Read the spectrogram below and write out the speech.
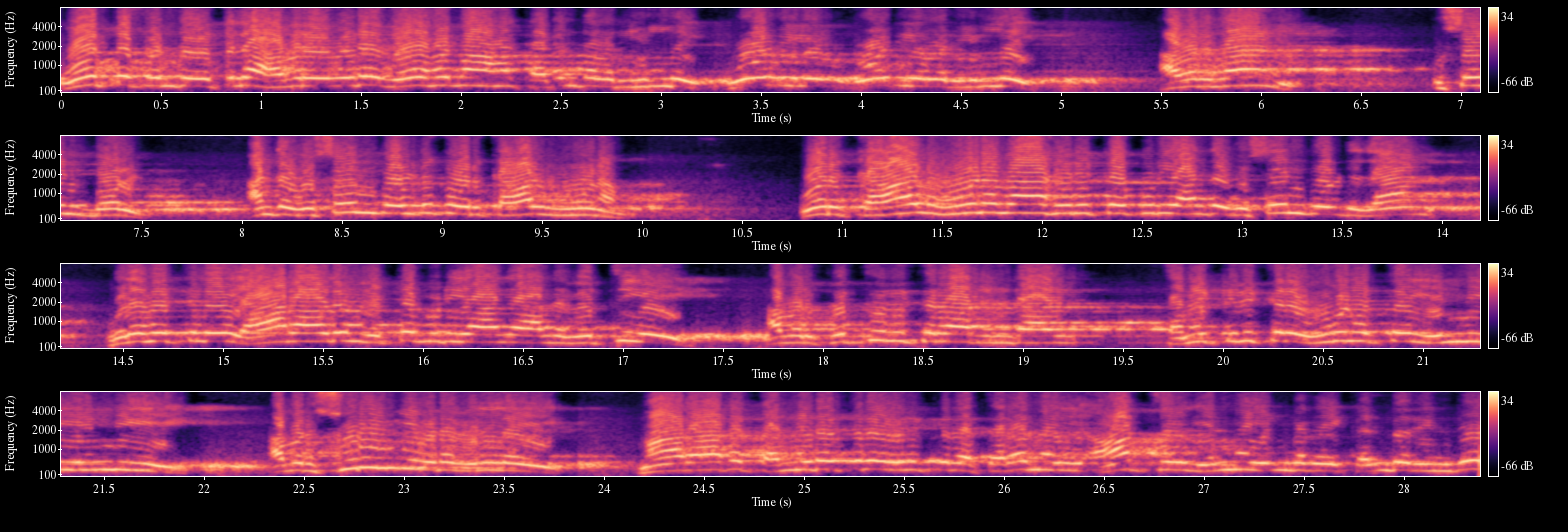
ஓட்ட பந்தயத்தில் அவரை விட வேகமாக கடந்தவர் இல்லை. ஓடிய ஓடியவர் இல்லை. அவர்தான் உசைன் போல்ட். அந்த உசைன் போல்ட்டுக்கு ஒரு கால் ஊனம். ஒரு கால் ஊனமாக இருக்கக்கூடிய அந்த உசைன் போல்ட் தான் உலகத்திலே யாராலும் எட்ட முடியாத அந்த வெற்றியை அவர் பெற்றிருக்கிறார் என்றால் தனக்கு இருக்கிற ஊனத்தை எண்ணி எண்ணி அவர் சுருங்கி விடவில்லை. மாறாக தன்னிடத்திலே இருக்கிற திறமை ஆற்றல் என்ன என்பதை கண்டறிந்து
